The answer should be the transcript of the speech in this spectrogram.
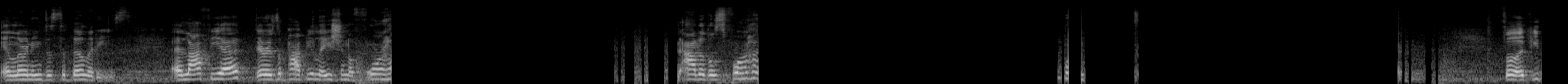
and learning disabilities. At Lafayette, there is a population of 400. Out of those 400, so if you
